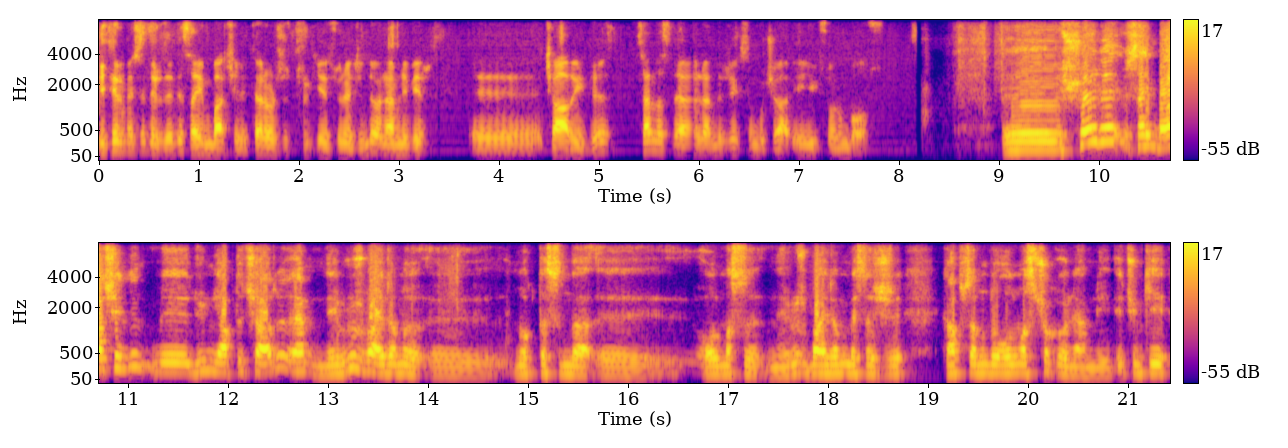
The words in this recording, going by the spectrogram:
bitirmesidir dedi Sayın Bahçeli. Terörsüz Türkiye sürecinde önemli bir e, çağrıydı. Sen nasıl değerlendireceksin bu çağrıyı? İlk sorun bu olsun. Ee, şöyle Sayın Bahçeli'nin e, dün yaptığı çağrı hem Nevruz Bayramı e, noktasında e, olması, Nevruz Bayramı mesajı kapsamında olması çok önemliydi. Çünkü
